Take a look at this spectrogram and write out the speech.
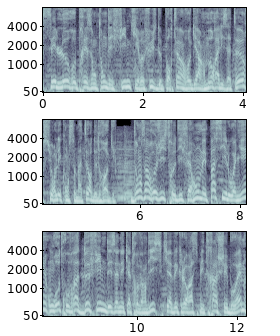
c'est le représentant des films qui refusent de porter un regard moralisateur sur les consommateurs de drogue. Dans un registre différent mais pas si éloigné, on retrouvera deux films des années 90 qui, avec leur aspect trash et bohème,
